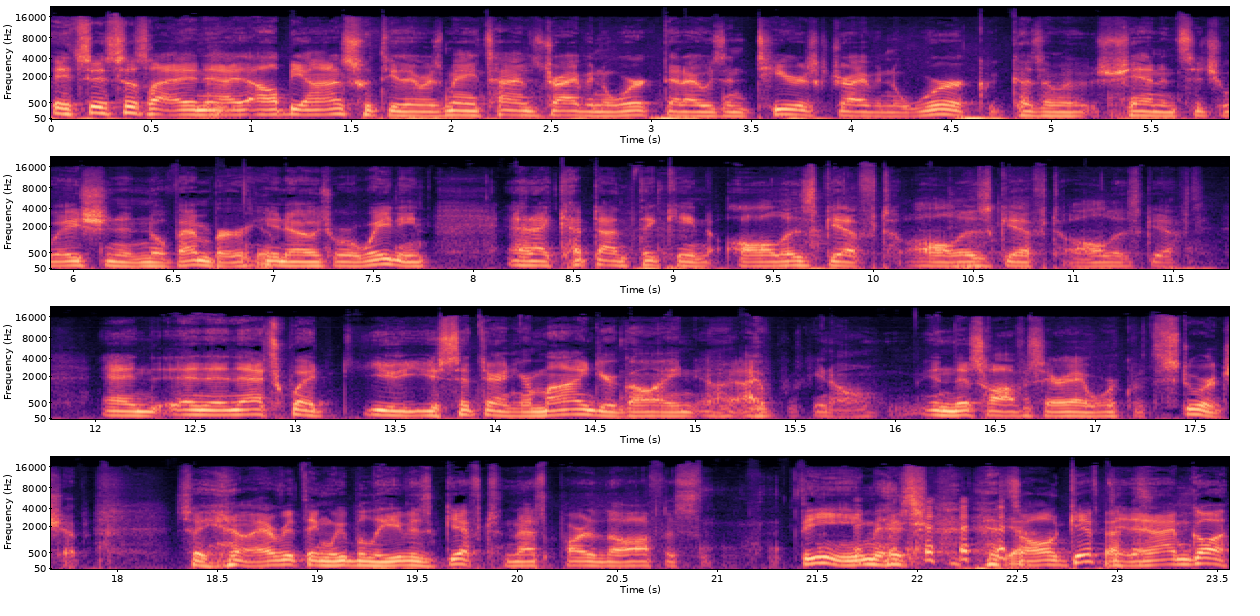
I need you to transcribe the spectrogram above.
It's just, just like, and I, I'll be honest with you. There was many times driving to work that I was in tears driving to work because of a Shannon situation in November. You know, as we're waiting, and I kept on thinking, "All is gift, all is gift, all is gift." And and then that's what you you sit there in your mind. You're going, I you know, in this office area, I work with stewardship, so you know everything we believe is gift, and that's part of the office theme. Is it's all gifted, and I'm going,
